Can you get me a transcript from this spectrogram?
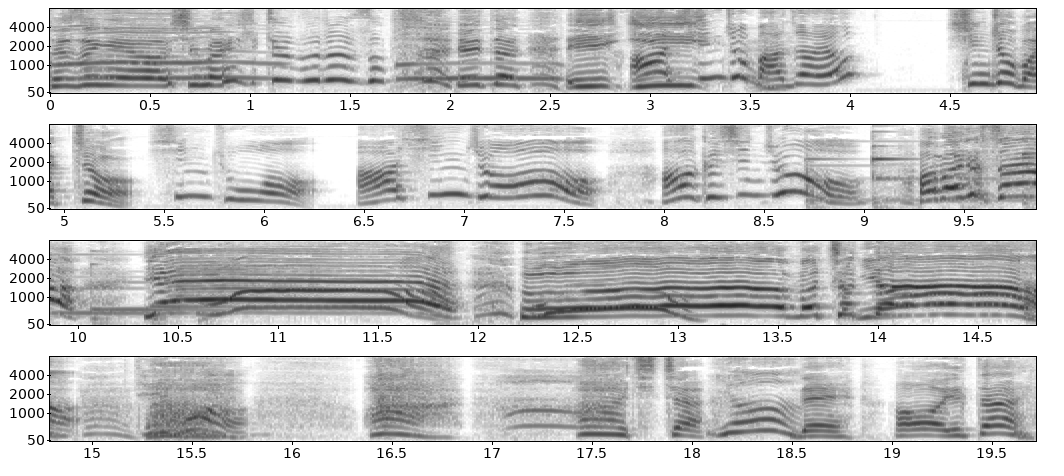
죄송해요. 실망시켜드려서. 일단, 이, 이, 아, 신조 맞아요? 신조 맞죠? 신조어. 아, 신조. 아, 그 신조. 아, 맞았어요! 예! 우와! 맞췄다! 야, 대박. 아, 아, 진짜. 야. 네. 어, 일단,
